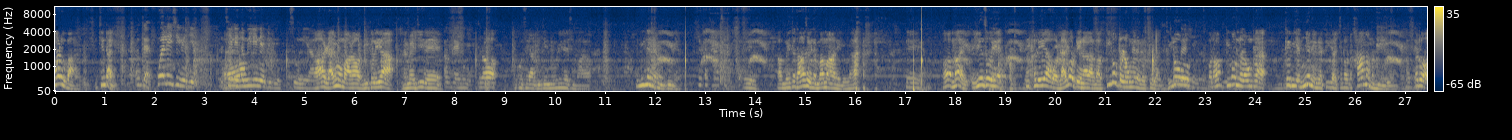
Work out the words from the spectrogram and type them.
မတို့ပါချင်းတိုင်ဟုတ်ကဲ့ပွဲလေးရှိလို့ချင်းတချင်းလေးသမီးလေးနဲ့အတူတူစုနေတာပါဟာ line ပေါ်မှာတော့ဒီကလေးကနာမည်ကြီးတယ်ဟုတ်ကဲ့ရှင်ဆိုတော့အခုဆရာဒီဒီမျိုးလေးနဲ့ရှင်မှာတော့သမီးနဲ့လည်းမသိတယ်ဒီတစ်ခါချင်းအေးအမေတသားဆိုရင်လည်းမမနေလို့လားအေးဟောအမအရင်ဆိုရင်ဒီကလေးကပေါ့ line ပေါ်တင်လာတာကကီးဘုတ်တစ်လုံးနဲ့လည်းတွေ့ရတယ်ဒီလိုပေါ့နော်ကီးဘုတ်နှလုံးထက် KB အမြင့်နေနဲ့တီးတာကျွန်တော်တခါမှမမြင်ဘူးအဲ့တော့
